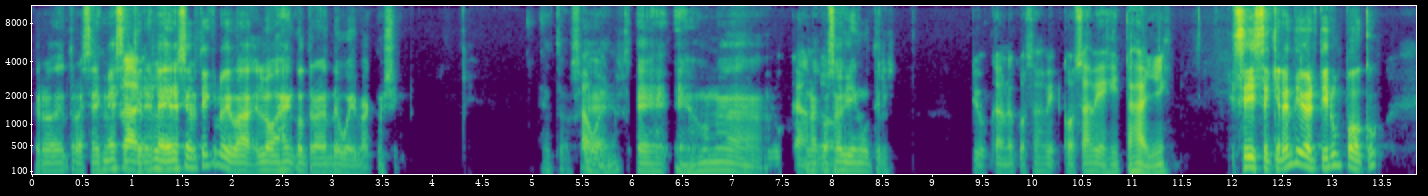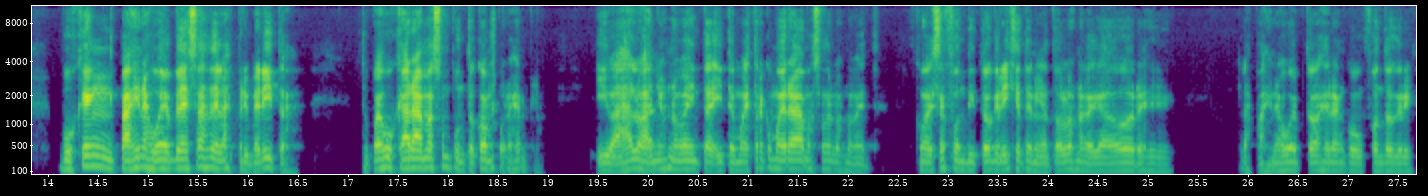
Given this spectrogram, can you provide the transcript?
Pero dentro de seis meses quieres leer ese artículo y lo vas a encontrar en The Wayback Machine. Entonces, es, una, una, cosa bien útil. Estoy buscando cosas, cosas viejitas allí. Sí, se quieren divertir un poco, busquen páginas web de esas de las primeritas. Tú puedes buscar amazon.com, por ejemplo, y vas a los años 90 y te muestra cómo era Amazon en los 90, con ese fondito gris que tenían todos los navegadores y las páginas web todas eran con un fondo gris.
